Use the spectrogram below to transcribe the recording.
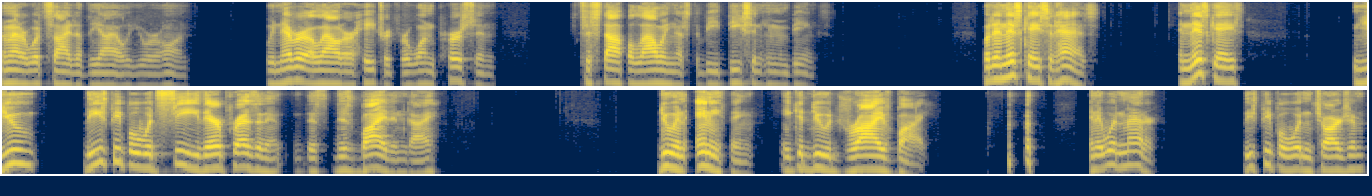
no matter what side of the aisle you were on. We never allowed our hatred for one person to stop allowing us to be decent human beings. But in this case, it has. In this case, you these people would see their president, this this Biden guy, doing anything. He could do a drive by and it wouldn't matter. These people wouldn't charge him.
